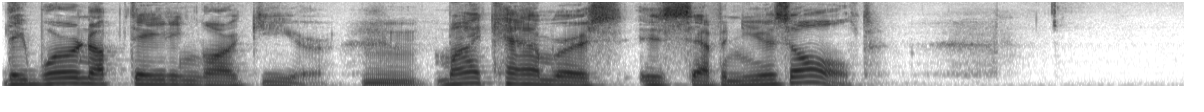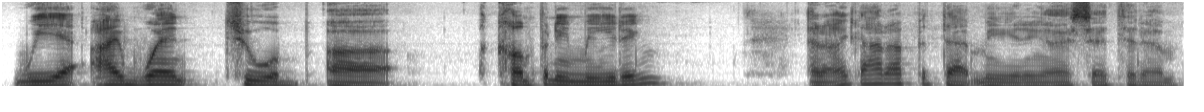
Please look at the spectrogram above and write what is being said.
they weren't updating our gear. My camera is, is seven years old. We I went to a, uh, a company meeting, and I got up at that meeting. I said to them,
